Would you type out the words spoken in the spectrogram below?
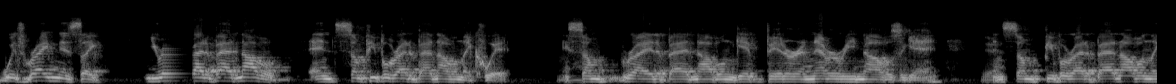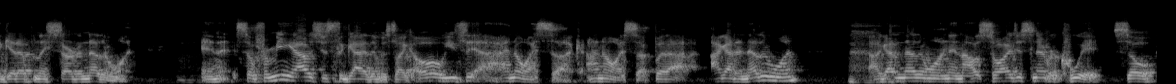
with writing is like you write a bad novel, and some people write a bad novel and they quit. And some write a bad novel and get bitter and never read novels again. Yeah. And some people write a bad novel and they get up and they start another one. Mhm. And so for me, I was just the guy that was like, oh, you say, I know I suck. I know I suck, but I, I got another one. I got another one. And I was, so I just never quit. So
